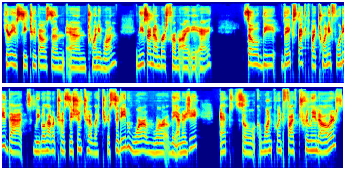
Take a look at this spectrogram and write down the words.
here you see 2021. These are numbers from IEA. So the they expect by 2040 that we will have a transition to electricity, war war of the energy, at so 1.5 trillion dollars.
